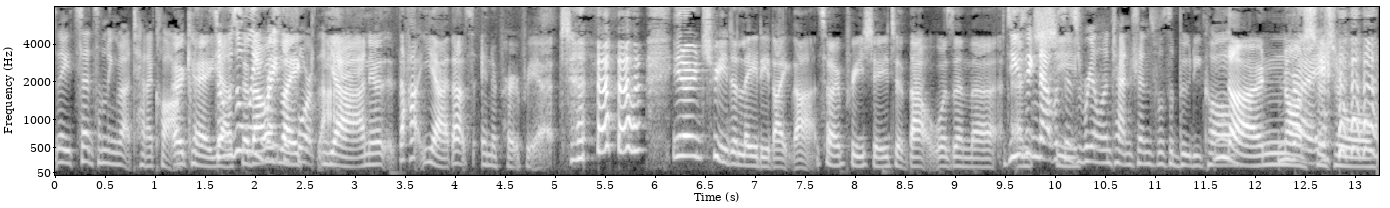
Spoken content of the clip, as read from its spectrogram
they said something about ten o'clock. Okay, so yeah, it was so only that right was like, before that. yeah, and it, that, yeah, that's inappropriate. you don't treat a lady like that, so I appreciate it. That wasn't the. Do you think that was his real intentions? Was a booty call? No, not Right. at all.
